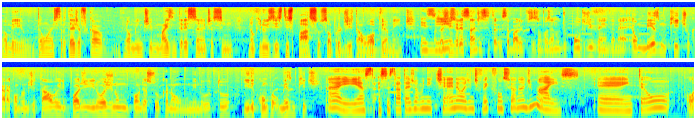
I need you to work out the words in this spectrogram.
é o meio. Então a estratégia fica realmente mais interessante, assim. Não que não exista espaço só para o digital, obviamente. Existe. Mas eu achei interessante esse, esse, trabalho que vocês estão fazendo de ponto de venda, né? É o mesmo kit, o cara compra um digital, ele pode ir hoje num pão de açúcar num minuto e ele compra o mesmo kit. É, e essa, essa estratégia omnichannel a gente vê que funciona demais. É, então, o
